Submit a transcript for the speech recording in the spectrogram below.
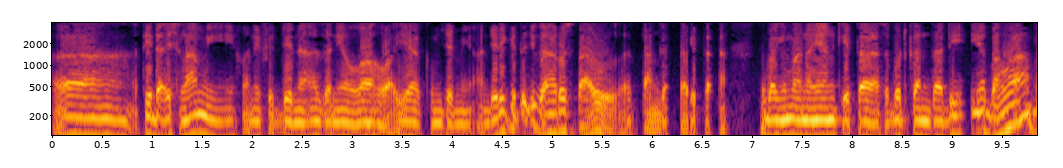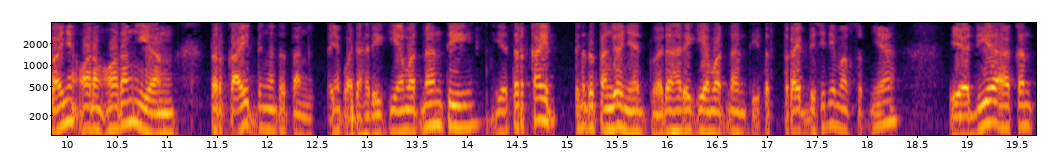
uh, tidak islami khonifuddina azani Allah wa iyyakum jami'an. Jadi kita juga harus tahu tangga kita sebagaimana yang kita sebutkan tadi ya bahwa banyak orang-orang yang terkait dengan tetangganya pada hari kiamat nanti, ya terkait dengan tetangganya pada hari kiamat nanti. Terkait di sini maksudnya ya dia akan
